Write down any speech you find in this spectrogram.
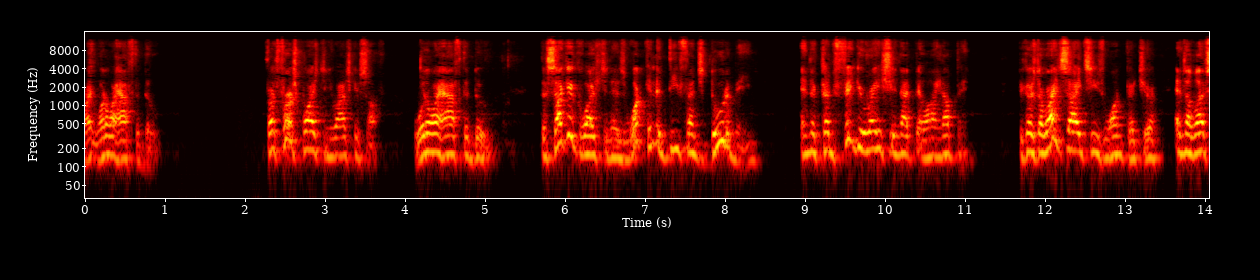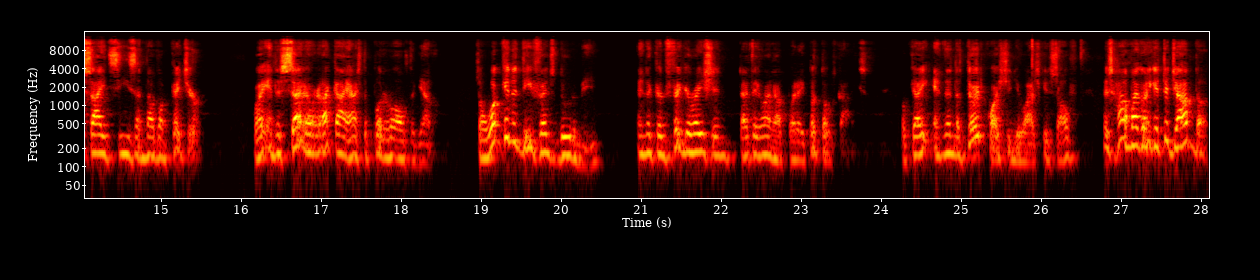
right? What do I have to do? First, first question you ask yourself, what do I have to do? The second question is, what can the defense do to me in the configuration that they line up in? Because the right side sees one picture and the left side sees another picture, right? In the center, that guy has to put it all together. So, what can the defense do to me in the configuration that they line up where they put those guys? Okay. And then the third question you ask yourself is how am I going to get the job done?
